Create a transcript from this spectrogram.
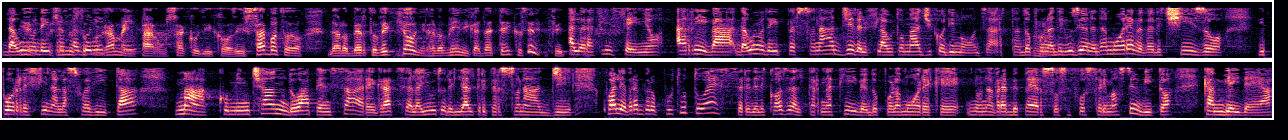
da uno Io dei facendo questo programma protagonisti. imparo un sacco di cose. Il sabato da Roberto Vecchioni, la domenica da te, cos'è l'effetto? Allora ti insegno, arriva da uno dei personaggi del flauto magico di Mozart. Dopo una delusione d'amore aveva deciso di porre fine alla sua vita, ma cominciando a pensare, grazie all'aiuto degli altri personaggi, quali avrebbero potuto essere delle cose alternative dopo l'amore che non avrebbe perso se fosse rimasto in vita, cambia idea.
